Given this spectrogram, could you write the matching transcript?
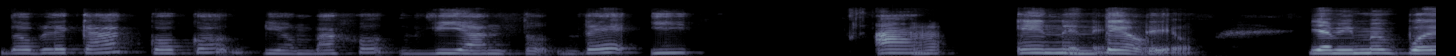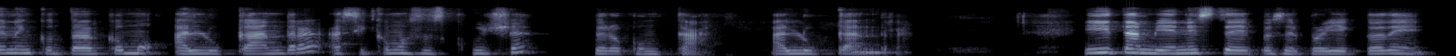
doble K, Coco-Dianto. D-I-A-N-T-O. Y a mí me pueden encontrar como Alucandra, así como se escucha, pero con K, Alucandra. Y también este, pues el proyecto de,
